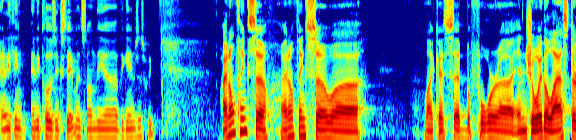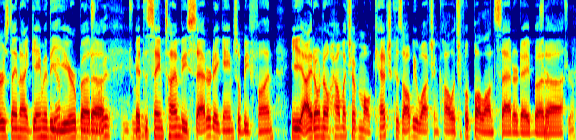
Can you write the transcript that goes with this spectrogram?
anything? Any closing statements on the uh, the games this week? I don't think so. I don't think so. Like I said before, uh, enjoy the last Thursday night game of the Yep, year, but uh, at it. the same time, these Saturday games will be fun. Yeah, I don't know how much of them I'll catch because I'll be watching college football on Saturday, but Sure, uh, sure.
